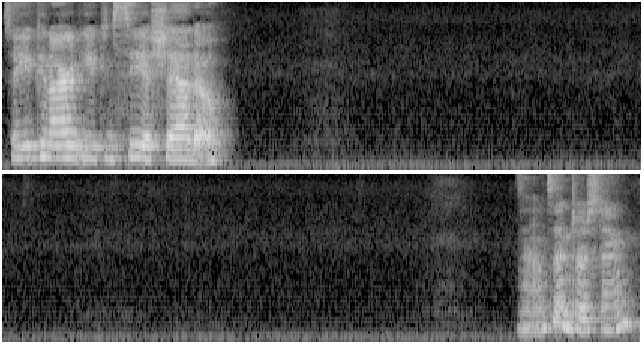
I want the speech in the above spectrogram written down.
So you can already, you can see a shadow. That's interesting.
